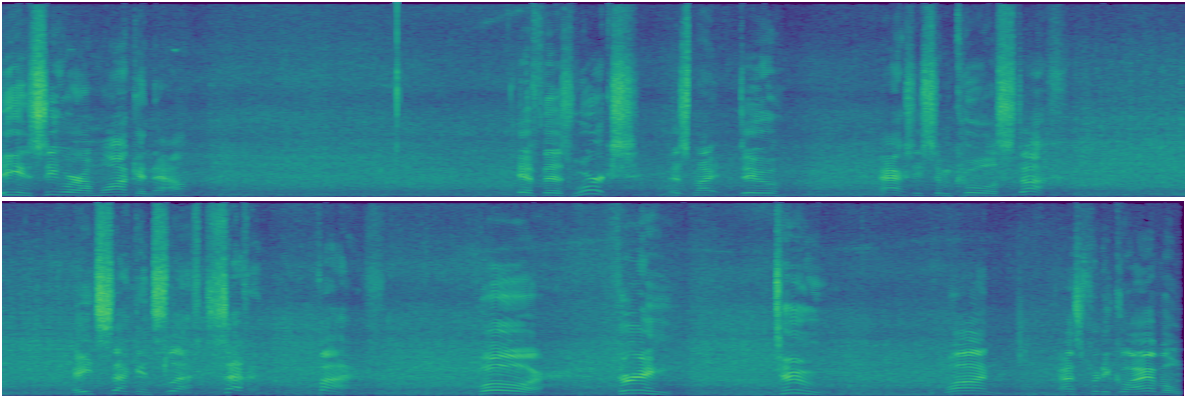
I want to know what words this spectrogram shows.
You can see where I'm walking now. If this works, this might do actually some cool stuff. Eight seconds left. Seven, five, four, three, two, one. That's pretty cool. I have a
